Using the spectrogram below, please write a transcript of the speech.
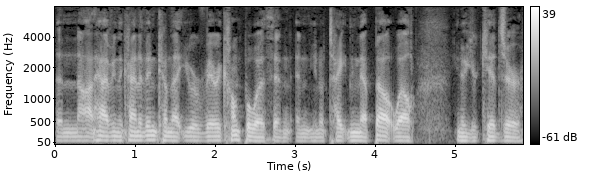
and not having the kind of income that you were very comfortable with and, and, you know, tightening that belt. Well, you know, your kids are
